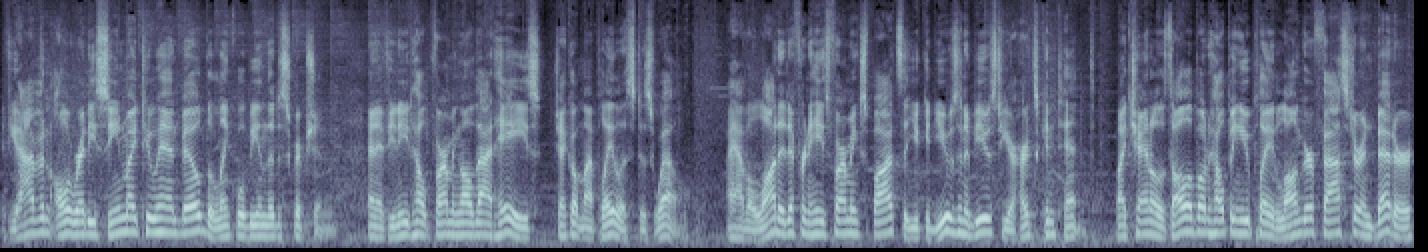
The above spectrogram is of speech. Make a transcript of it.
If you haven't already seen my two-hand build, the link will be in the description. And if you need help farming all that haze, check out my playlist as well. I have a lot of different haze farming spots that you could use and abuse to your heart's content. My channel is all about helping you play longer, faster, and better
